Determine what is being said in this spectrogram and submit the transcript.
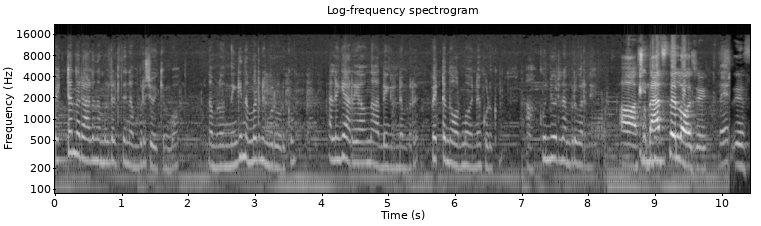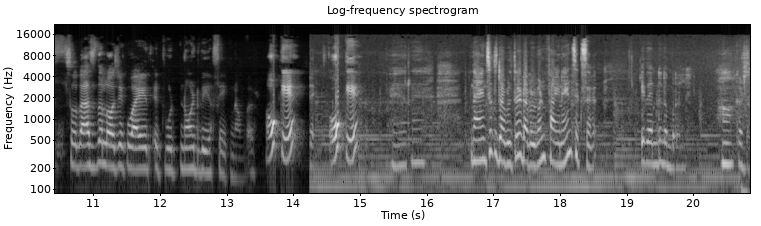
പെട്ടെന്ന് ഒരാൾ നമ്മളുടെ അടുത്ത് നമ്പർ ചോദിക്കുമ്പോൾ നമ്മൾ ഒന്നെങ്കിൽ നമ്മുടെ നമ്പർ കൊടുക്കും. അല്ലെങ്കിൽ അറിയാവുന്ന ആരുടെയെങ്കിലും നമ്പർ പെട്ടെന്ന് ഓർമ്മ തന്നെ കൊടുക്കും. ആ കുഞ്ഞൊരു നമ്പർ പറഞ്ഞേ. Ah, so that's the logic. If so, that's the logic why it would not be a fake number. Okay. Okay. വേറെ nine six double three double one five nine six seven ഇതെന്റെ നമ്പർ അല്ലേ? കണ്ടോ?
